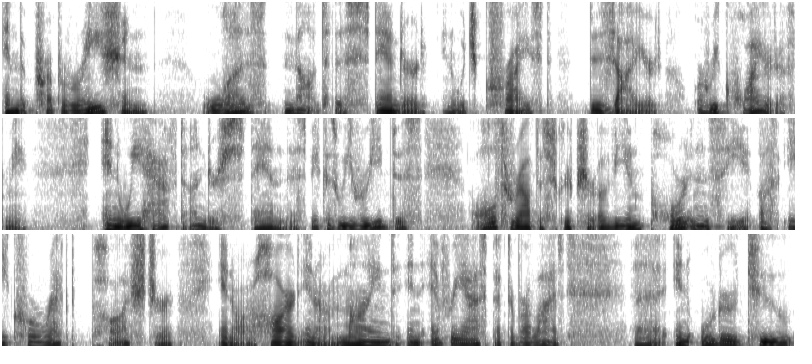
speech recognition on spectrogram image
in the preparation was not to the standard in which Christ desired or required of me. And we have to understand this because we read this all throughout the scripture of the importance of a correct posture in our heart, in our mind, in every aspect of our lives, uh, in order to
